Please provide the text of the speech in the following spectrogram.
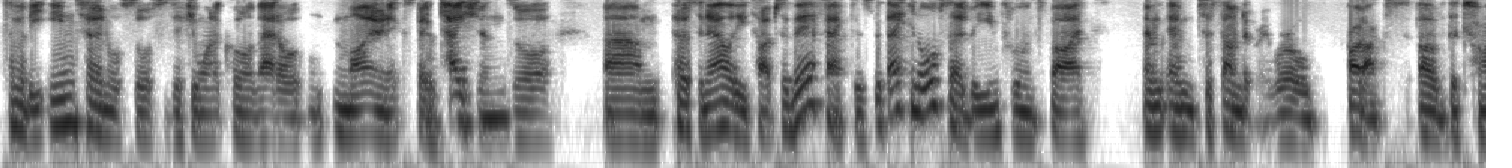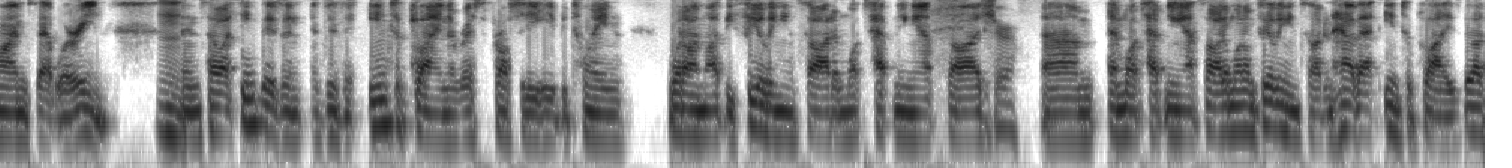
some of the internal sources, if you want to call it that, or my own expectations or um, personality types are their factors, but they can also be influenced by, and, and, to some degree, we're all products of the times that we're in. Mm. And so I think there's an there's an interplay and a reciprocity here between what I might be feeling inside and what's happening outside, sure. um, and what's happening outside and what I'm feeling inside, and how that interplays. But I,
